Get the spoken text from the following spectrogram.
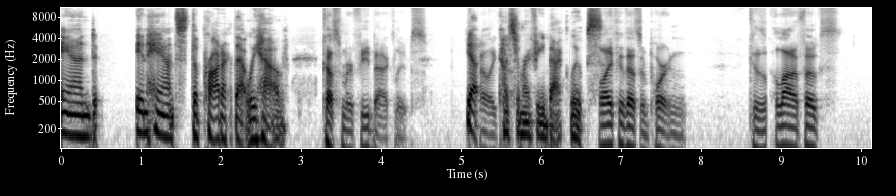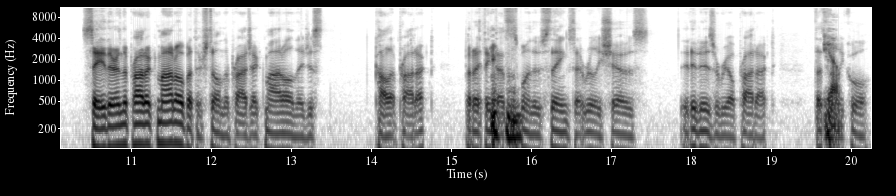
and enhance the product that we have. Customer feedback loops. Yeah, I like that. customer feedback loops. Well, I think that's important because a lot of folks say they're in the product model, but they're still in the project model and they just call it product. But I think that's Mhm. one of those things that really shows it it is a real product. That's Yeah. really cool.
